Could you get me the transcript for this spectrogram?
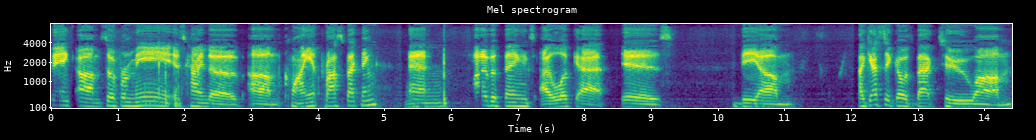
think um, so. For me, it's kind of um, client prospecting, and one of the things I look at is the. Um, I guess it goes back to um,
